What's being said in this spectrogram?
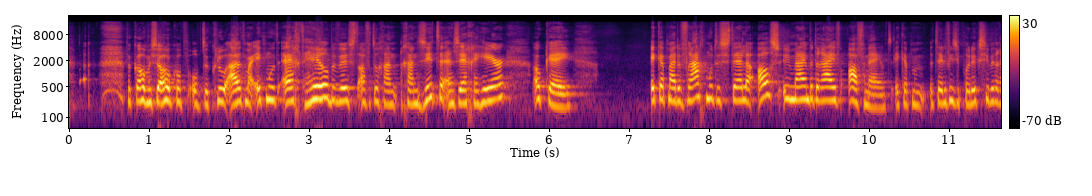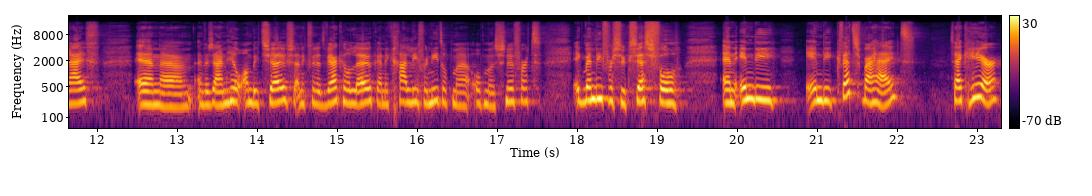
we komen zo ook op, op de clue uit, maar ik moet echt heel bewust af en toe gaan, gaan zitten en zeggen: Heer, oké, ik heb mij de vraag moeten stellen: als u mijn bedrijf afneemt. Ik heb een televisieproductiebedrijf en, uh, en we zijn heel ambitieus en ik vind het werk heel leuk en ik ga liever niet op me, op snuffert. Ik ben liever succesvol. En in die, in die kwetsbaarheid zei ik: Heer,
